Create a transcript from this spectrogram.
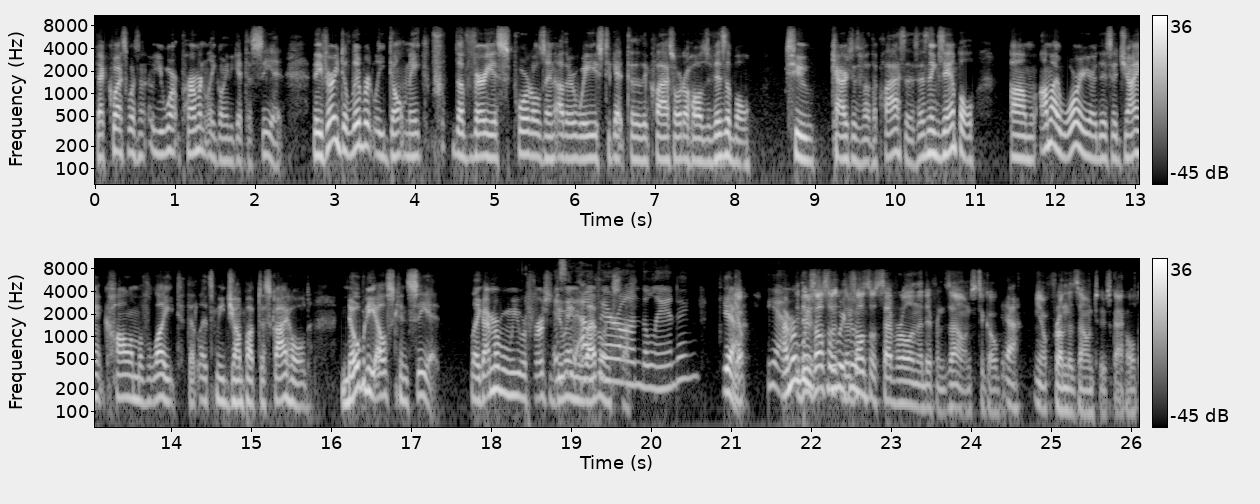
That quest wasn't you weren't permanently going to get to see it. They very deliberately don't make the various portals and other ways to get to the class order halls visible to characters of other classes. As an example, um, on my warrior, there's a giant column of light that lets me jump up to Skyhold. Nobody else can see it. Like I remember when we were first is doing it out leveling there stuff. on the landing? yeah, Yep. Yeah, I remember There's we- also we there's doing- also several in the different zones to go. Yeah. You know, from the zone to Skyhold.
